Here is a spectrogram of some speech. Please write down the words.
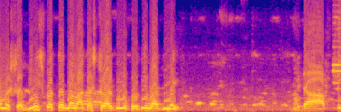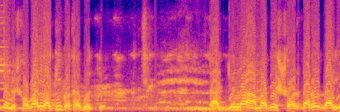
সমস্যা। জিনিসপত্রের দাম আকাশ ছোঁয়ার কোনো প্রতিবাদ নেই। এটা আপনি কেন? সবাই একই কথা বলছে। তার জন্য আমাদের সরকারও দায়ী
